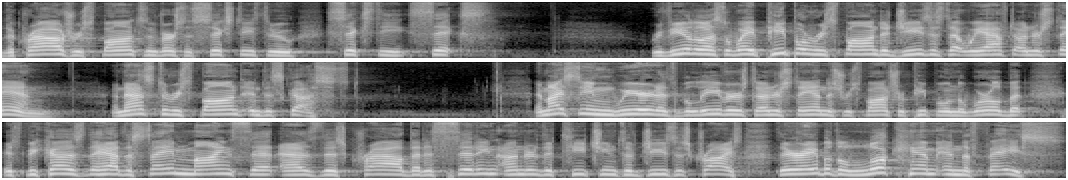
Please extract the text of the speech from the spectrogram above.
But the crowd's response in verses 60 through 66 reveal to us the way people respond to Jesus that we have to understand, and that's to respond in disgust. It might seem weird as believers to understand this response for people in the world, but it's because they have the same mindset as this crowd that is sitting under the teachings of Jesus Christ. They're able to look him in the face.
